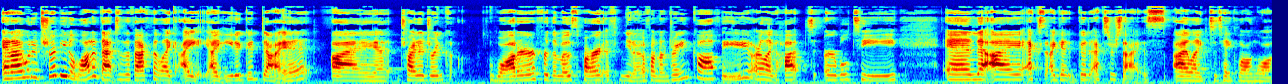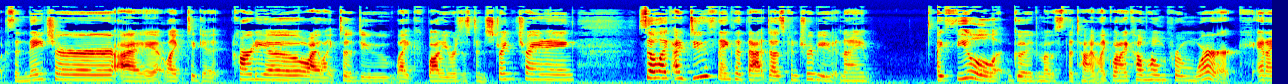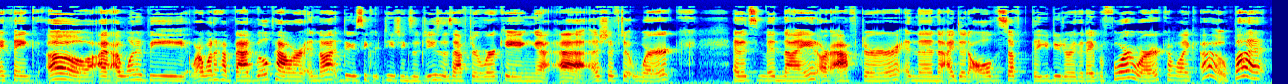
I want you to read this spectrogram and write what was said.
And I would attribute a lot of that to the fact that like I, I eat a good diet. I try to drink water for the most part if you know if I'm not drinking coffee or like hot herbal tea and I ex- I get good exercise. I like to take long walks in nature. I like to get cardio. I like to do like body resistance strength training. So like I do think that that does contribute and I I feel good most of the time. Like when I come home from work and I think, oh, I, I want to be, I want to have bad willpower and not do secret teachings of Jesus after working uh, a shift at work and it's midnight or after, and then I did all the stuff that you do during the day before work, I'm like, oh, but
